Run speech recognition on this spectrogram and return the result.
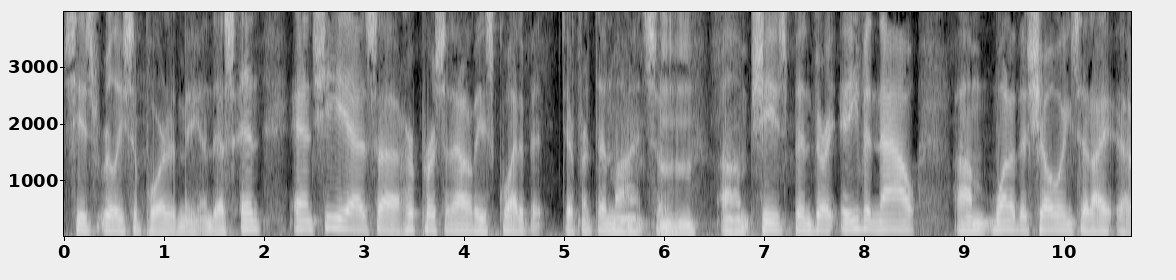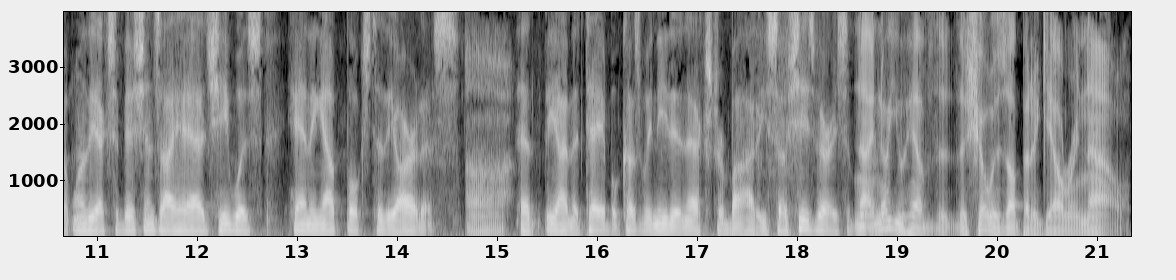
she's really supported me in this, and and she has uh, her personality is quite a bit different than mine. So Mm-hmm. um, she's been very even now. Um, one of the showings that I uh, one of the exhibitions I had, she was handing out books to the artists Ah. at behind the table because we needed an extra body. So she's very supportive. Now I know you have the the show is up at a gallery now,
